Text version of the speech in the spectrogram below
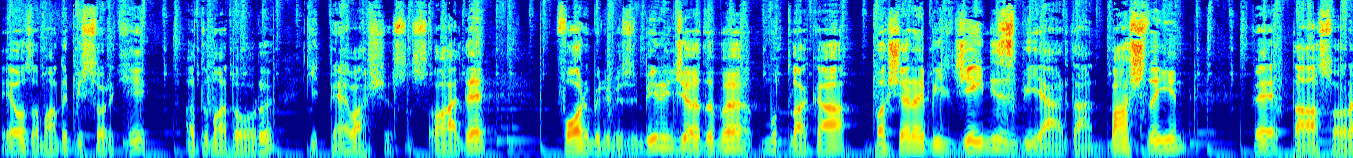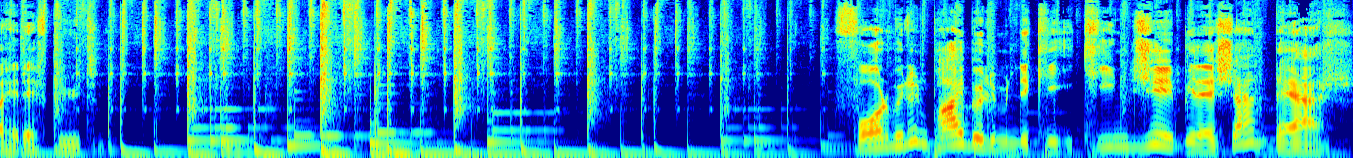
E o zaman da bir sonraki adıma doğru gitmeye başlıyorsunuz. O halde formülümüzün birinci adımı mutlaka başarabileceğiniz bir yerden başlayın ve daha sonra hedef büyütün. Formülün pay bölümündeki ikinci bileşen değer.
